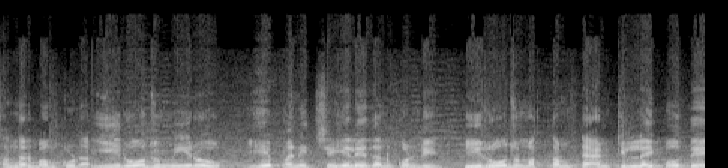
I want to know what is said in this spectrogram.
సందర్భం కూడా. ఈ రోజు మీరు ఏ పని చేయలేదనుకోండి ఈ రోజు మొత్తం టైం కిల్ అయిపోతే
